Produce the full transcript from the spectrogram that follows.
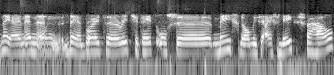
nou ja, en, en, en nou Bright eh, Richard heeft ons eh, meegenomen in zijn eigen levensverhaal.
